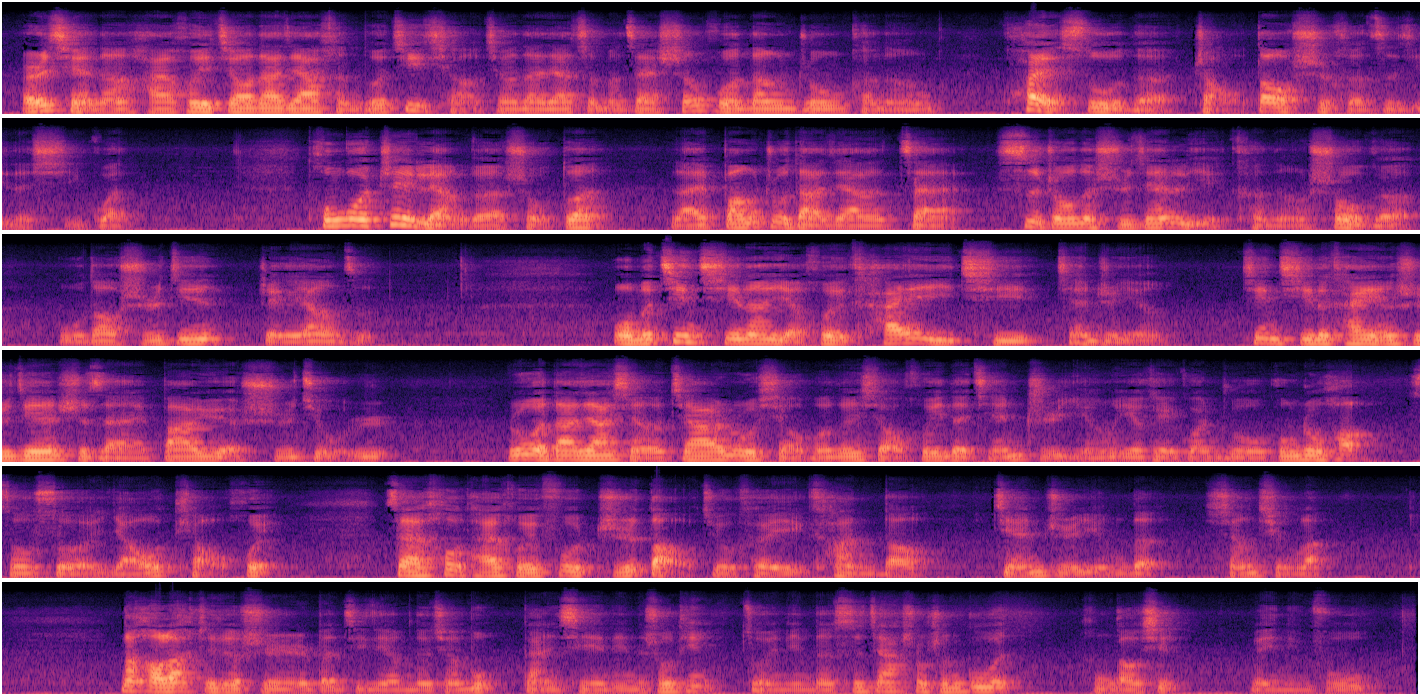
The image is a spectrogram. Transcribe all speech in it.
而且呢，还会教大家很多技巧，教大家怎么在生活当中可能快速的找到适合自己的习惯。通过这两个手段来帮助大家在四周的时间里，可能瘦个五到十斤这个样子。我们近期呢也会开一期减脂营，近期的开营时间是在八月十九日。如果大家想要加入小博跟小辉的减脂营，也可以关注公众号，搜索“窈窕会”。在后台回复“指导”就可以看到减脂营的详情了。那好了，这就是本期节目的全部，感谢您的收听。作为您的私家瘦身顾问，很高兴为您服务。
